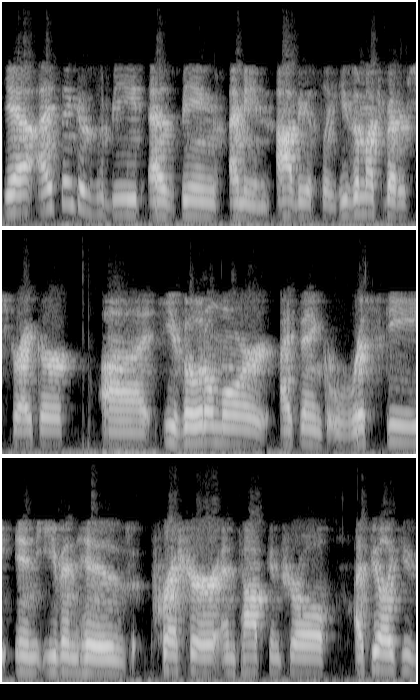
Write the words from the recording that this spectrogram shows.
Yeah, I think of Zabit as being, I mean, obviously, he's a much better striker. Uh, he's a little more, I think, risky in even his pressure and top control. I feel like he's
